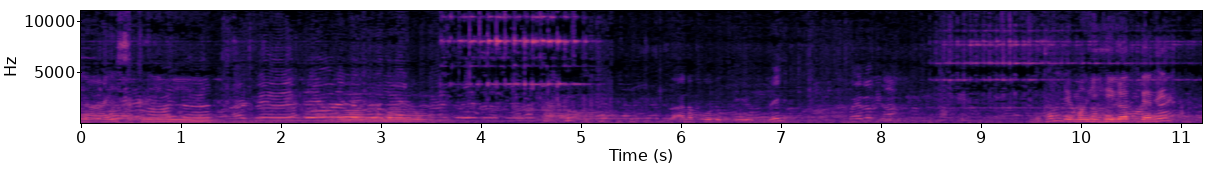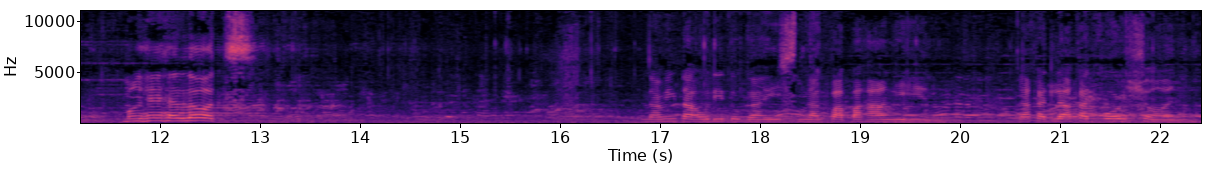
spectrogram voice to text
na ice cream. Yung mga Ano po dukiyot eh? Dugam di manghihilot dere. Manghehelots. Ang daming tao dito guys, nagpapahangin. Lakad-lakad portion.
